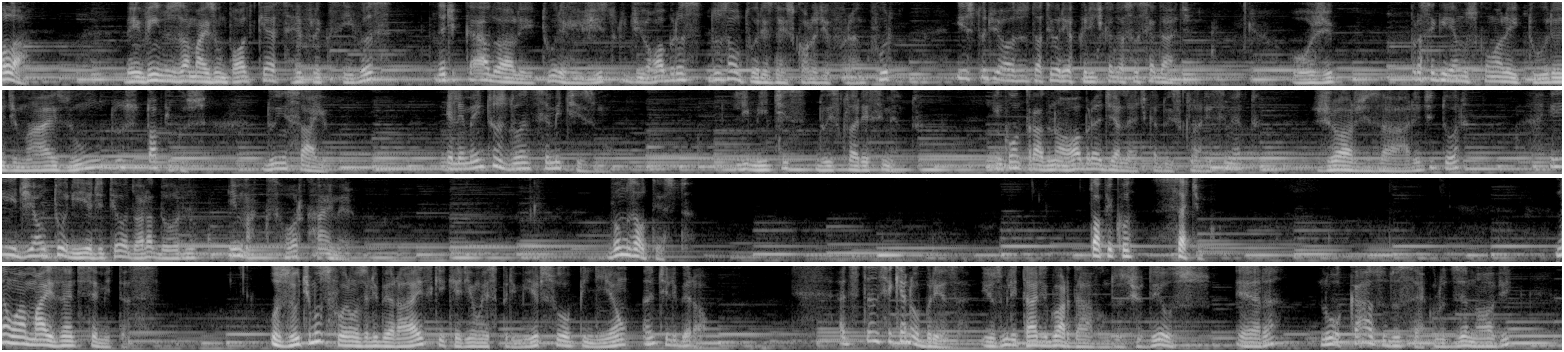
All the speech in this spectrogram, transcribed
Olá, bem-vindos a mais um podcast Reflexivas, dedicado à leitura e registro de obras dos autores da Escola de Frankfurt e estudiosos da teoria crítica da sociedade. Hoje, prosseguiremos com a leitura de mais um dos tópicos do ensaio. Elementos do Antissemitismo. Limites do Esclarecimento, encontrado na obra Dialética do Esclarecimento, Jorge Zahar, editor, e de autoria de Theodor Adorno e Max Horkheimer. Vamos ao texto. Tópico 7. Não há mais antissemitas. Os últimos foram os liberais que queriam exprimir sua opinião antiliberal. A distância que a nobreza e os militares guardavam dos judeus era, no ocaso do século XIX,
